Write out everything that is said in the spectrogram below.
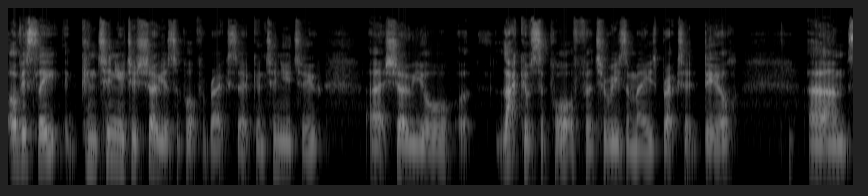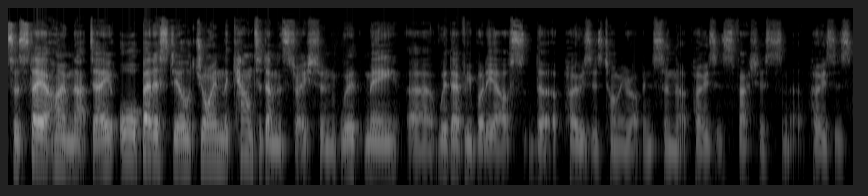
obviously, continue to show your support for Brexit. Continue to uh, show your uh, lack of support for Theresa May's Brexit deal. Um, so stay at home that day, or better still, join the counter demonstration with me, uh, with everybody else that opposes Tommy Robinson, that opposes fascists, and that opposes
